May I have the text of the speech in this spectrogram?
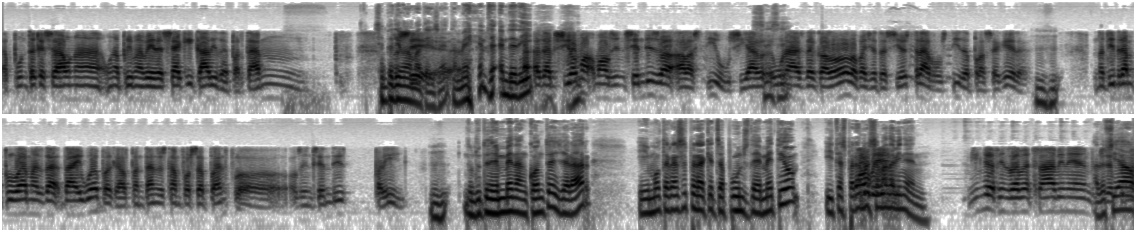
apunta que serà una, una primavera seca i càlida, per tant, Sempre no diem el sé, mateix, eh? eh, També hem de, hem de dir... atenció amb, amb els incendis a, a l'estiu. Si hi ha Sí, sí. un as de calor, la vegetació estarà rostida per la sequera. Uh -huh. No tindrem problemes d'aigua perquè els pantans estan força plens, però els incendis, perill. Uh -huh. Doncs ho tindrem ben en compte, Gerard, i moltes gràcies per aquests apunts de Meteo i t'esperem la setmana vinent. Vinga, fins la setmana vinent. Adéu-siau.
